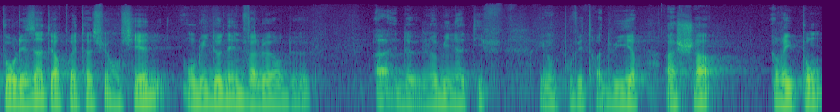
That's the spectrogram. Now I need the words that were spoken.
pour les interprétations anciennes, on lui donnait une valeur de, ah, nominatif, et l'on pouvait traduire Acha répond,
